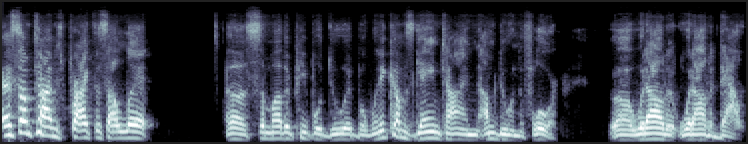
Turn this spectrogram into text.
and sometimes practice I let uh, some other people do it, but when it comes game time, I'm doing the floor uh, without a, without a doubt.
